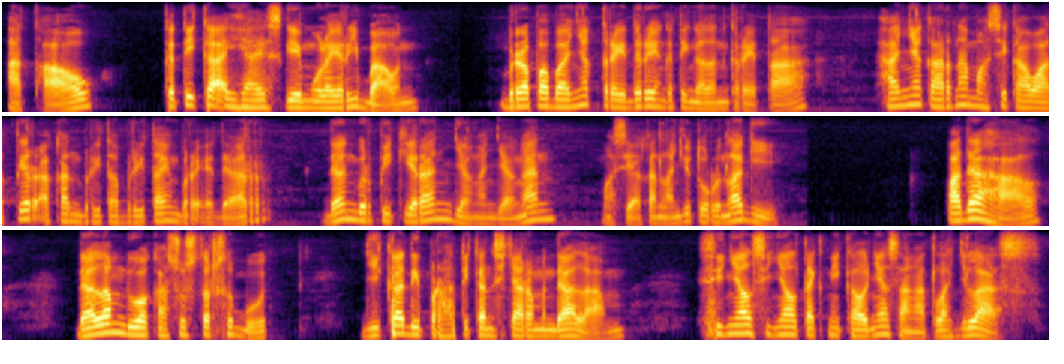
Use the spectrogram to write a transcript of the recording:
Atau, ketika IHSG mulai rebound, berapa banyak trader yang ketinggalan kereta hanya karena masih khawatir akan berita-berita yang beredar dan berpikiran jangan-jangan masih akan lanjut turun lagi? Padahal, dalam dua kasus tersebut, jika diperhatikan secara mendalam, sinyal-sinyal teknikalnya sangatlah jelas.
